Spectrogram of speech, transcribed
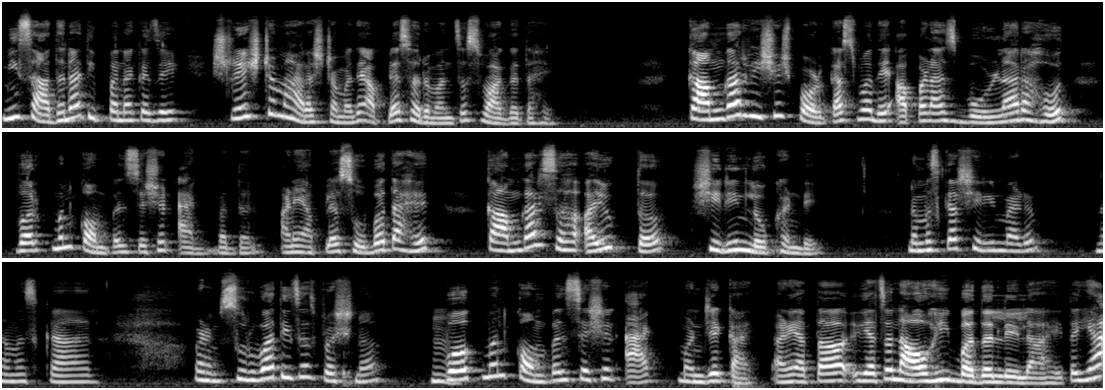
मी साधना तिप्पनाकजे श्रेष्ठ महाराष्ट्रामध्ये आपल्या सर्वांचं स्वागत आहे. कामगार विशेष पॉडकास्टमध्ये आपण आज बोलणार आहोत वर्कमन कॉम्पन्सेशन ॲक्टबद्दल आणि आपल्यासोबत आहेत कामगार सह आयुक्त शिरीन लोखंडे. नमस्कार शिरीन मॅडम. नमस्कार. मॅडम सुरुवातीचाच प्रश्न. वर्कमन कॉम्पन्सेशन ॲक्ट म्हणजे काय? आणि आता याचं नावही बदललेलं आहे. तर ह्या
